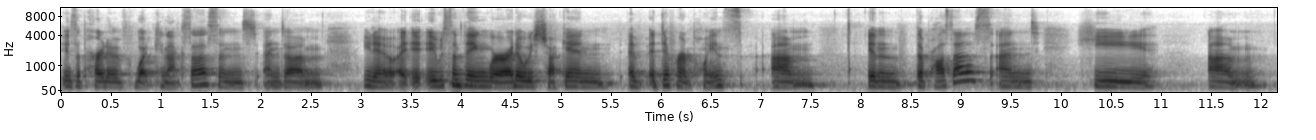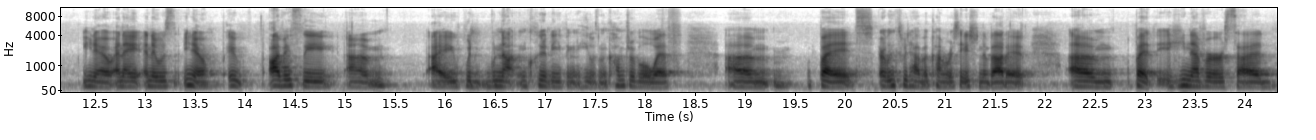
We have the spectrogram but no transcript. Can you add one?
is a part of what connects us. And and um, you know, it, it, was something where I'd always check in at, at different points um, in the process. And he, um, you know, and I and it was you know, it, obviously um, I would, would not include anything that he was uncomfortable with, um, but or at least we'd have a conversation about it. Um, but he never said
